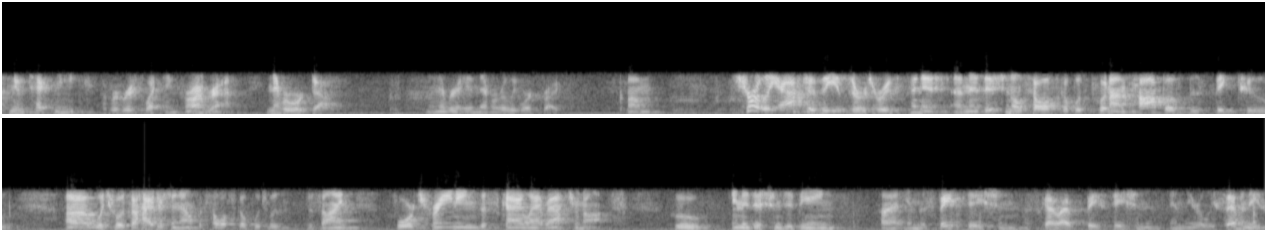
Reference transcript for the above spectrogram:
this new technique of a reflecting coronagraph. It never worked out. It never, it never really worked right. Um, Shortly after the observatory was finished, an additional telescope was put on top of this big tube, uh, which was a hydrogen alpha telescope, which was designed for training the Skylab astronauts, who, in addition to being uh, in the space station, the Skylab space station in, in the early 70s,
